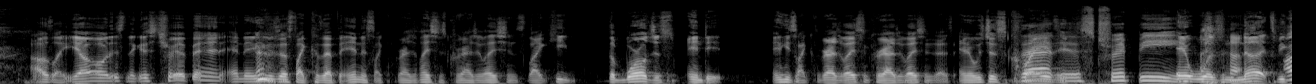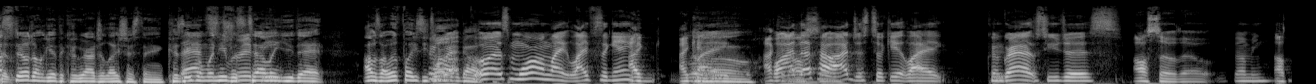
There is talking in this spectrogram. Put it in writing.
I was like, yo, this nigga's tripping. And then he was just like, because at the end, it's like, congratulations, congratulations. Like he, the world just ended. And he's like, congratulations, congratulations. And it was just That crazy. is trippy. it was nuts I still don't get the congratulations thing because even when he was trippy. telling you that, I was like, "What the fuck is he talking Well, about?" well, it's more on like life's a game. I I can like, Oh. I well, could I- that's also- how I just took it. Like, congrats, you just also though you feel me I'll-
